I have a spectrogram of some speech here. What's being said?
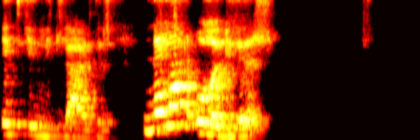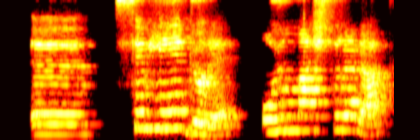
etkinliklerdir. Neler olabilir? Ee, seviyeye göre oyunlaştırarak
